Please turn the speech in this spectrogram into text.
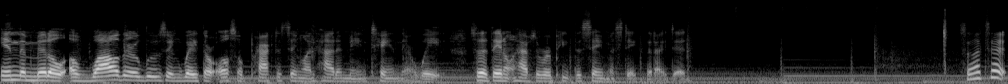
in the middle of while they're losing weight, they're also practicing on how to maintain their weight so that they don't have to repeat the same mistake that I did. So that's it.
